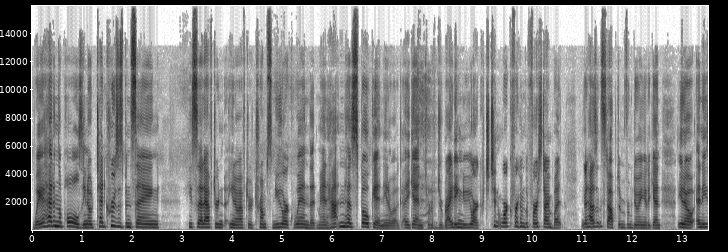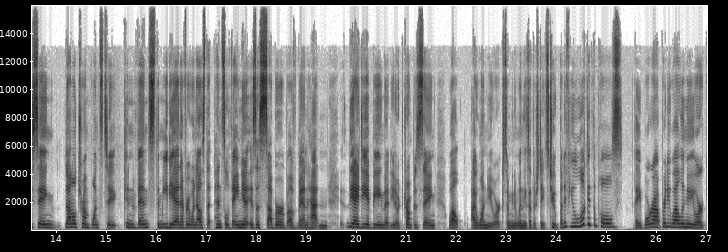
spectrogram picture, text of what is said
way ahead in the polls. You know, Ted Cruz has been saying, he said after, you know, after Trump's New York win that Manhattan has spoken, you know, again, sort of deriding New York, which didn't work for him the first time, but it hasn't stopped him from doing it again. You know, and he's saying Donald Trump wants to convince the media and everyone else that Pennsylvania is a suburb of Manhattan. The idea being that, you know, Trump is saying, well, I won New York, so I'm going to win these other states too. But if you look at the polls, they bore out pretty well in New York.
